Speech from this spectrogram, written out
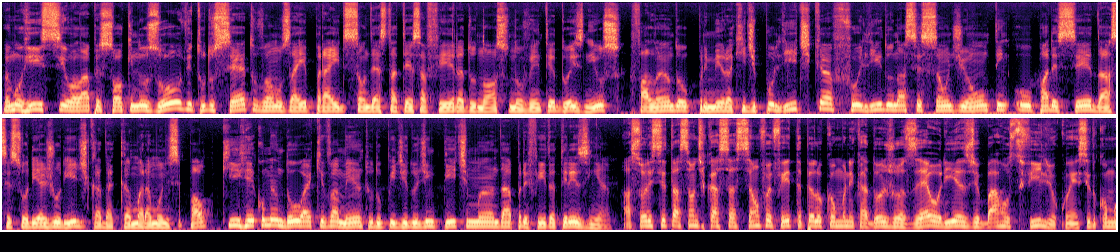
Oi Morris, olá pessoal que nos ouve, tudo certo? Vamos aí para a edição desta terça-feira do nosso 92 News. Falando primeiro aqui de política, foi lido na sessão de ontem o parecer da assessoria jurídica da Câmara Municipal que recomendou o arquivamento do pedido de impeachment da prefeita Terezinha. A solicitação de cassação foi feita pelo comunicador José Urias de Barros Filho, conhecido como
